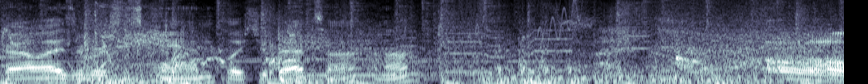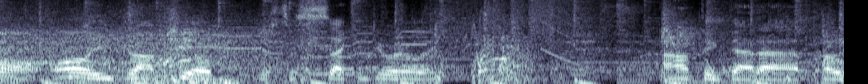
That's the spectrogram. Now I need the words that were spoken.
Paralyzer versus can. Place your bets, huh? Huh? Oh, oh, you dropped shield a second too early. I don't think that uh, poke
